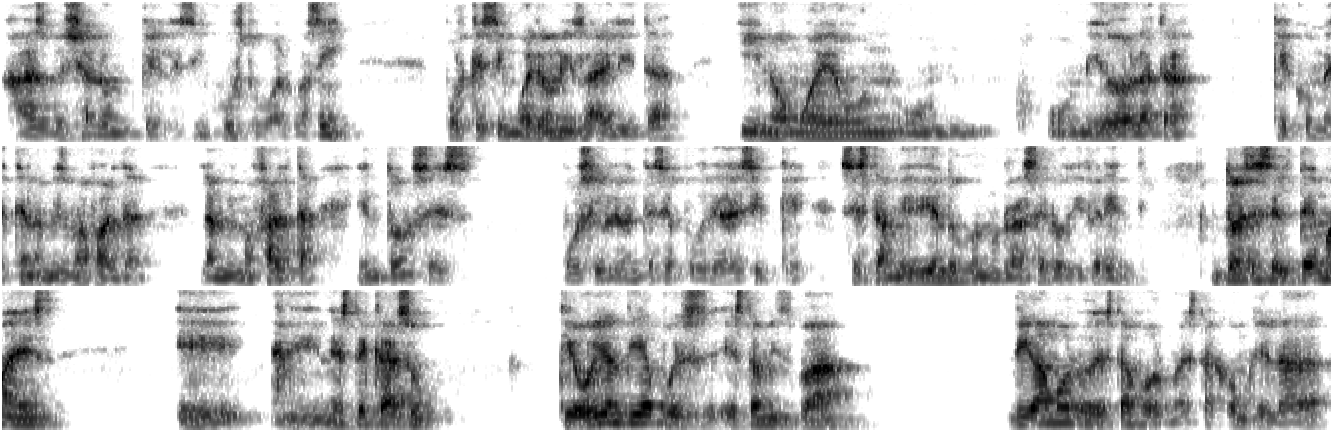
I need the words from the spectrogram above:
Hasbe Shalom, que él es injusto o algo así. Porque si muere un israelita y no muere un, un, idólatra que comete la misma falta, la misma falta, entonces posiblemente se podría decir que se está midiendo con un rasero diferente. Entonces el tema es, eh, en este caso, que hoy en día pues esta misma, digámoslo de esta forma, está congelada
